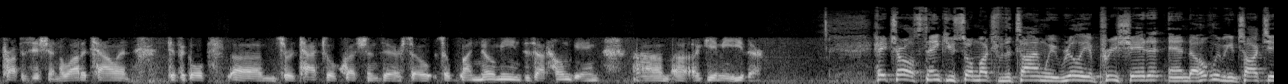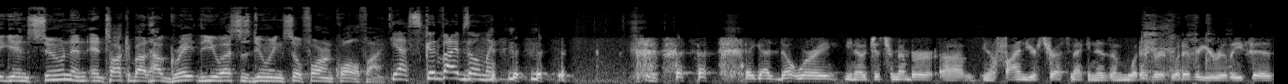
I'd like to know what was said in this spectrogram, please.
proposition. A lot of talent, difficult um, sort of tactical questions there. So, so by no means is that home game um, a, a gimme either. Hey, Charles, thank you so much for the time. We really appreciate it. And uh, hopefully we can talk to you again soon and, and talk about how great the U.S. is doing so far in qualifying. Yes, good vibes only. hey guys, don't worry. You know, just remember, um, you know, find your stress mechanism, whatever whatever your relief is.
